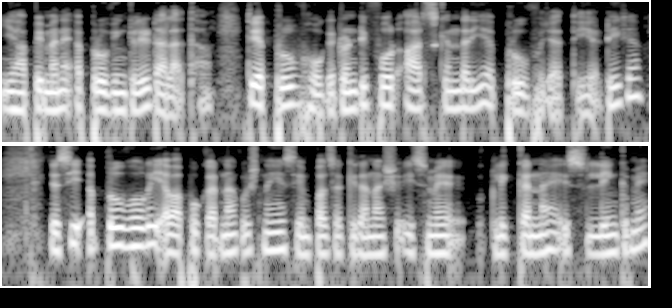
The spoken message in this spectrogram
यहाँ पर मैंने अप्रूविंग के लिए डाला था तो ये अप्रूव हो गया। ट्वेंटी फोर आवर्स के अंदर ये अप्रूव हो जाती है, ठीक है? जैसे अप्रूव हो गई, अब आपको करना कुछ नहीं है। सिंपल सा किराना इसमें क्लिक करना है इस लिंक में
